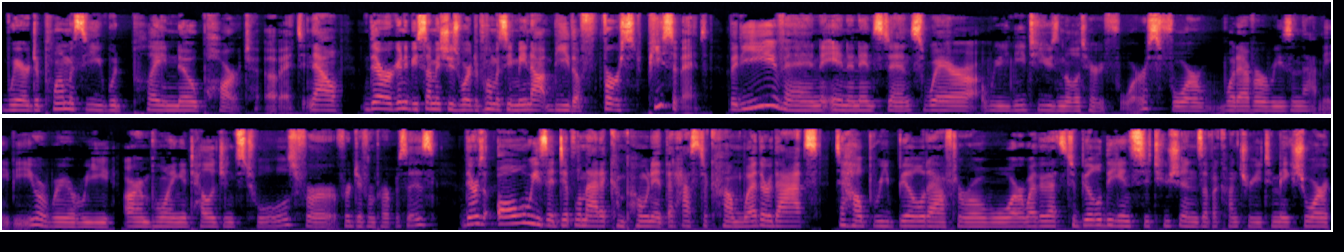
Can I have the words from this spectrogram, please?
where diplomacy would play no part of it. Now, there are going to be some issues where diplomacy may not be the first piece of it. But even in an instance where we need to use military force for whatever reason that may be, or where we are employing intelligence tools for, for different purposes, there's always a diplomatic component that has to come, whether that's to help rebuild after a war, whether that's to build the institutions of a country to make sure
